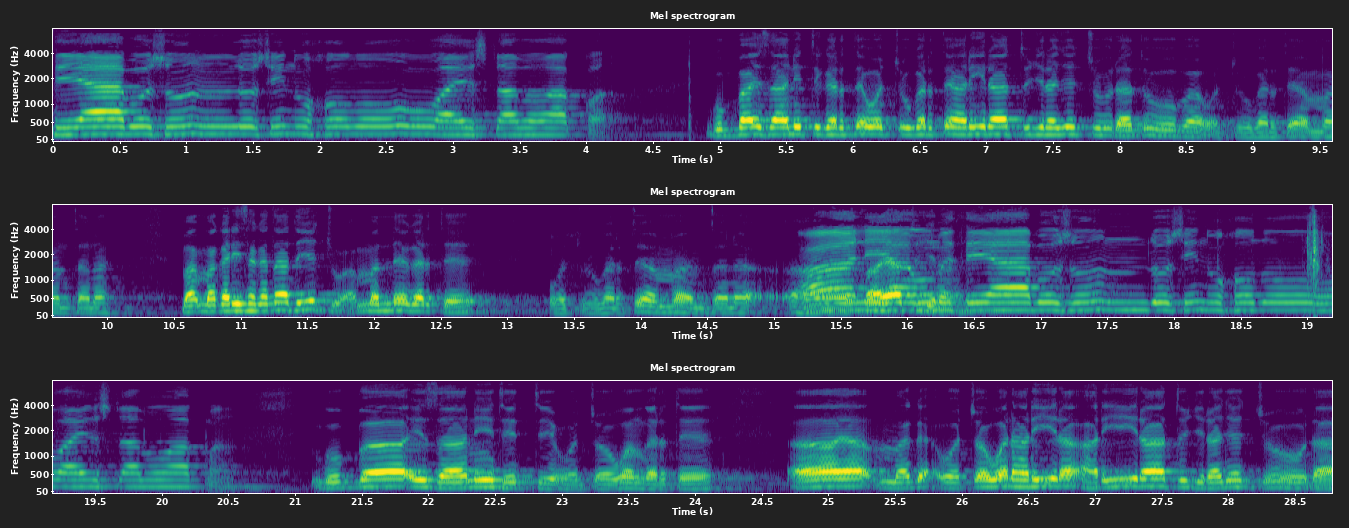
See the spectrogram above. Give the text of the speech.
ثياب سندس خضر واستبرق gubbaa isaaniitti gartee waccuu gartee hariiraattu jira jechuudha duuba waccuu gartee ammaan tana ma- magariisa kataate jechuu ammallee gartee waccuu gartee ammaan tana ah, عاليهم jira ثياب سندس خضر واستبرق gubbaa isaaniititti waccoowwan gartee aya waccoowwan hariira hariiraattu jira jechuudha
